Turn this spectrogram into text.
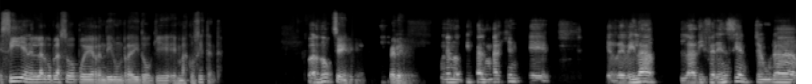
sí en el largo plazo puede rendir un rédito que es más consistente. ¿Acuerdo? Sí, Pepe una noticia al margen que revela la diferencia entre una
